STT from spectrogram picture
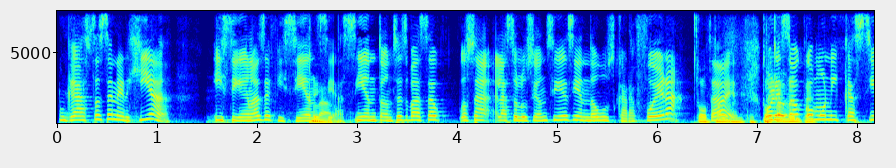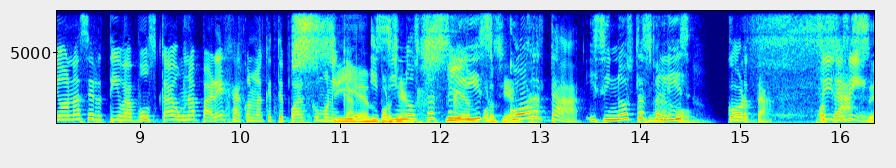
Gastas energía y siguen las deficiencias. Y entonces vas a, o sea, la solución sigue siendo buscar afuera. Totalmente, ¿sabes? Por eso comunicación asertiva. Busca una pareja con la que te puedas comunicar. 100%. Y si no estás feliz, 100%. corta. Y si no estás Claro. feliz, corta. O Sí, sea, sí, sí. Sí.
